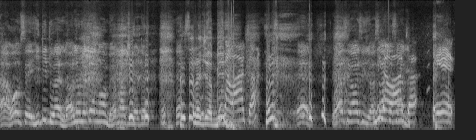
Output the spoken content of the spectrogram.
ah, oh, mse he did well. Waliuletea ng'ombe ama akuletea Sasa najua bi- eh, wazi wazi jo asante sana. Nawaacha eh,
